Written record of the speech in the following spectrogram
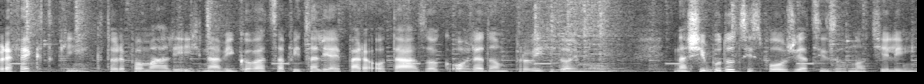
Prefektky, ktoré pomáhali ich navigovať, sa pýtali aj pár otázok ohľadom prvých dojmov. Naši budúci spolužiaci zhodnotili,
